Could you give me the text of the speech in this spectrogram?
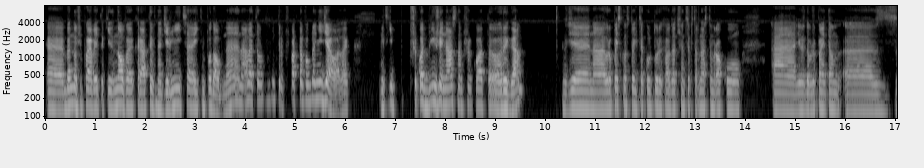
e, będą się pojawiać takie nowe, kreatywne dzielnice i tym podobne, no ale to w niektórych przypadkach w ogóle nie działa. Tak? Taki przykład bliżej nas, na przykład to Ryga, gdzie na Europejską Stolicę Kultury chyba w 2014 roku jeżeli dobrze pamiętam, e, z,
